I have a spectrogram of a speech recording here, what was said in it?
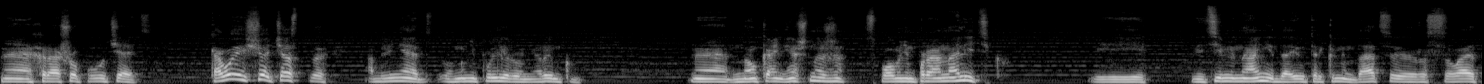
э, хорошо получается. Кого еще часто обвиняют в манипулировании рынком? Э, ну, конечно же, вспомним про аналитиков. И ведь именно они дают рекомендации, рассылают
